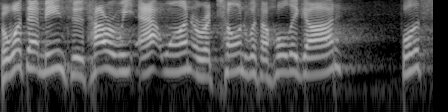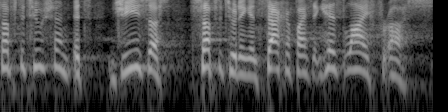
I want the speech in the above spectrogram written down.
But what that means is how are we at one or atoned with a holy God? Well, it's substitution. It's Jesus substituting and sacrificing his life for us.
